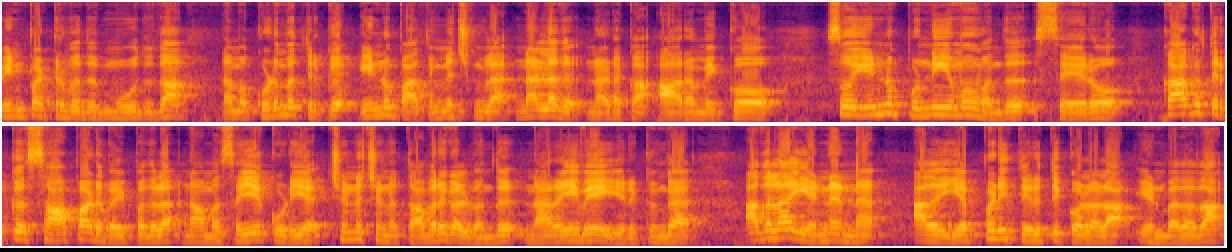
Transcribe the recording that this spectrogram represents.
பின்பற்றுவது போது தான் நம்ம குடும்பத்திற்கு இன்னும் பார்த்தீங்கன்னு வச்சுங்களேன் நல்லது நடக்க ஆரம்பிக்கும் ஸோ இன்னும் புண்ணியமும் வந்து சேரும் காகத்திற்கு சாப்பாடு வைப்பதில் நாம் செய்யக்கூடிய சின்ன சின்ன தவறுகள் வந்து நிறையவே இருக்குங்க. அதெல்லாம் என்னென்ன? அதை எப்படி திருத்தி கொள்ளலாம் என்பதை தான்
